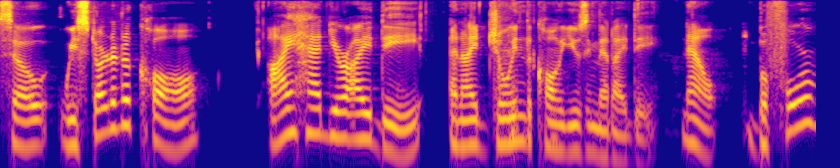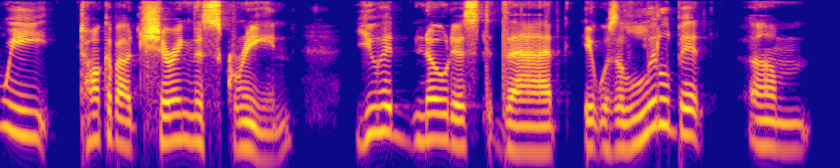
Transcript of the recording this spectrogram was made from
So we started a call. I had your ID and I joined the call using that ID. Now, before we talk about sharing the screen, you had noticed that it was a little bit um,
